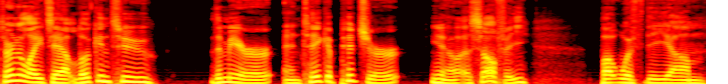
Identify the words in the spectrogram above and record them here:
turn the lights out, look into the mirror, and take a picture, you know, a selfie, but with the um,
